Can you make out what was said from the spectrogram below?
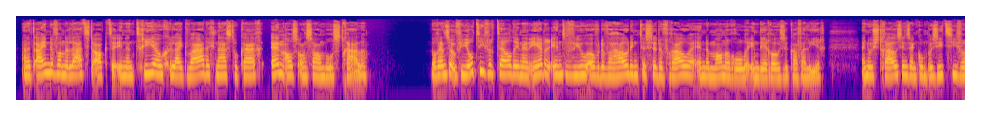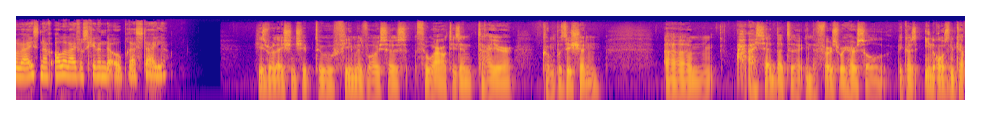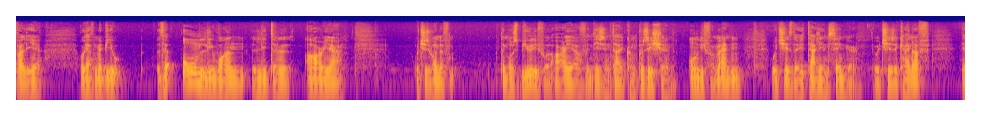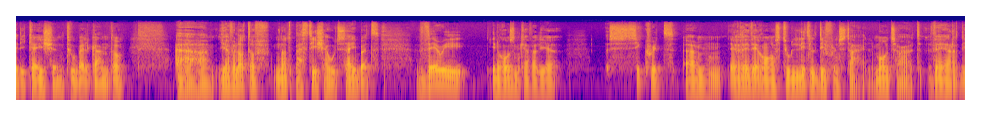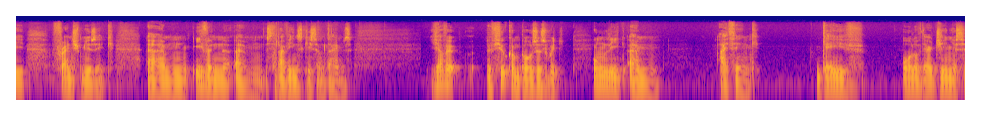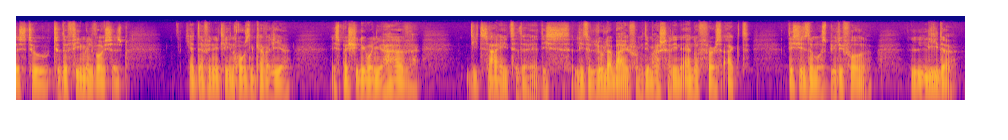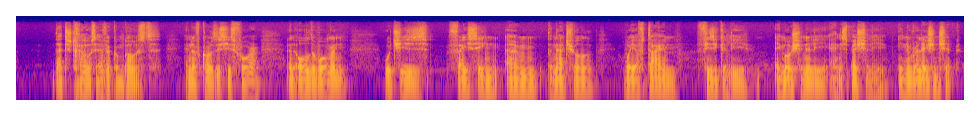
Aan het einde van de laatste acte in een trio gelijkwaardig naast elkaar en als ensemble stralen. Lorenzo Viotti vertelde in een eerder interview over de verhouding tussen de vrouwen en de mannenrollen in De Rose Cavalier en hoe Strauss in zijn compositie verwijst naar allerlei verschillende operastijlen. His relationship to female voices throughout his entire composition Um, I said that uh, in the first rehearsal, because in Rosenkavalier, we have maybe the only one little aria, which is one of the most beautiful aria of this entire composition, only for men, which is the Italian singer, which is a kind of dedication to bel canto. Uh, you have a lot of, not pastiche, I would say, but very, in Rosenkavalier, secret um, reverence to little different style Mozart, Verdi, French music, um, even um, Stravinsky sometimes. You have a, a few composers which only, um, I think, gave all of their geniuses to, to the female voices. Yeah, definitely in Rosenkavalier, especially when you have Die Zeit, the, this little lullaby from Die Marschallin end of first act. This is the most beautiful lieder that Strauss ever composed. And of course, this is for an older woman, which is facing um, the natural way of time, physically, emotionally, and especially in a relationship.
